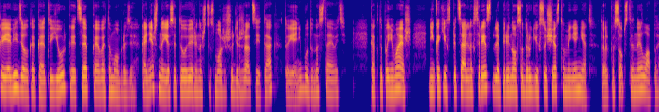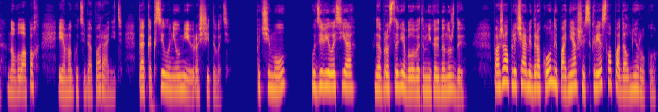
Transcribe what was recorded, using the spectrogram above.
Я видел, какая ты юркая и цепкая в этом образе. Конечно, если ты уверена, что сможешь удержаться и так, то я не буду настаивать. Как ты понимаешь, никаких специальных средств для переноса других существ у меня нет, только собственные лапы. Но в лапах я могу тебя поранить, так как силу не умею рассчитывать. Почему? Удивилась я. Да просто не было в этом никогда нужды. Пожал плечами дракон и, поднявшись с кресла, подал мне руку.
